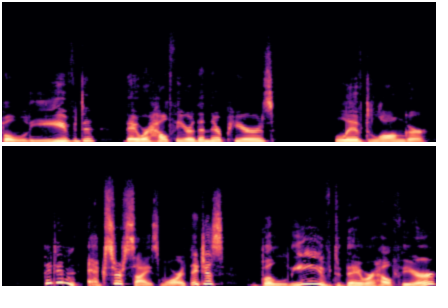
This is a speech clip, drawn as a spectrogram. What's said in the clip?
believed they were healthier than their peers lived longer. They didn't exercise more, they just believed they were healthier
